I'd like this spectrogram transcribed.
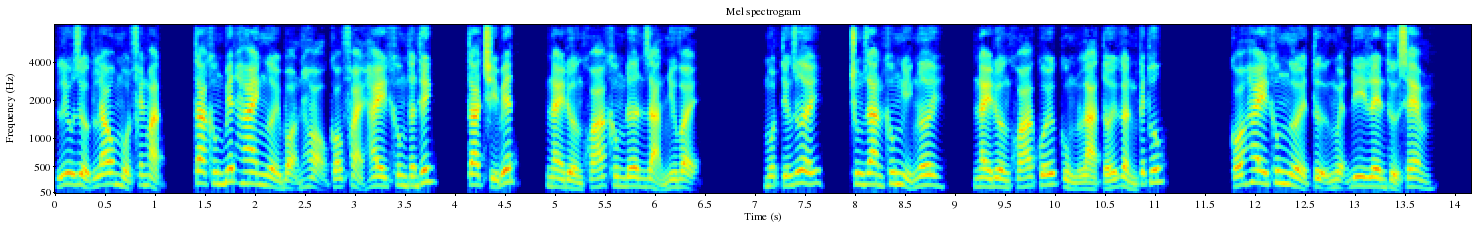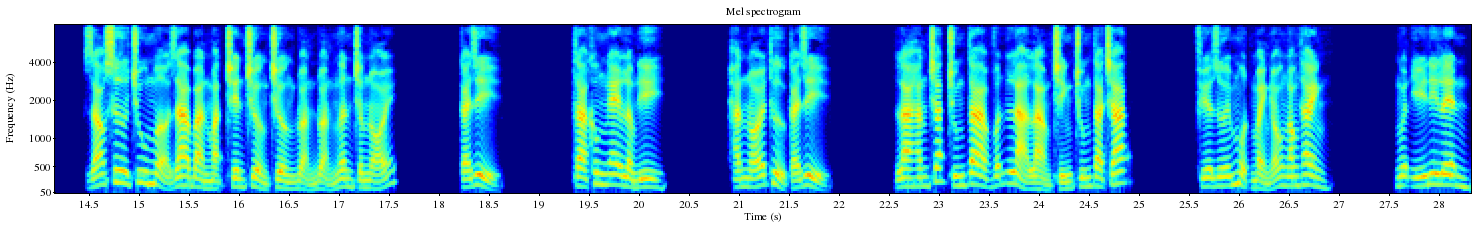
Lưu dược lau một phen mặt, ta không biết hai người bọn họ có phải hay không thân thích, ta chỉ biết, này đường khóa không đơn giản như vậy. Một tiếng rưỡi, trung gian không nghỉ ngơi, này đường khóa cuối cùng là tới gần kết thúc. Có hay không người tự nguyện đi lên thử xem. Giáo sư Chu mở ra bàn mặt trên trường trường đoạn đoạn ngân chấm nói. Cái gì? Ta không nghe lầm đi. Hắn nói thử cái gì? Là hắn chắc chúng ta vẫn là làm chính chúng ta chắc. Phía dưới một mảnh ong long thanh. Nguyện ý đi lên,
